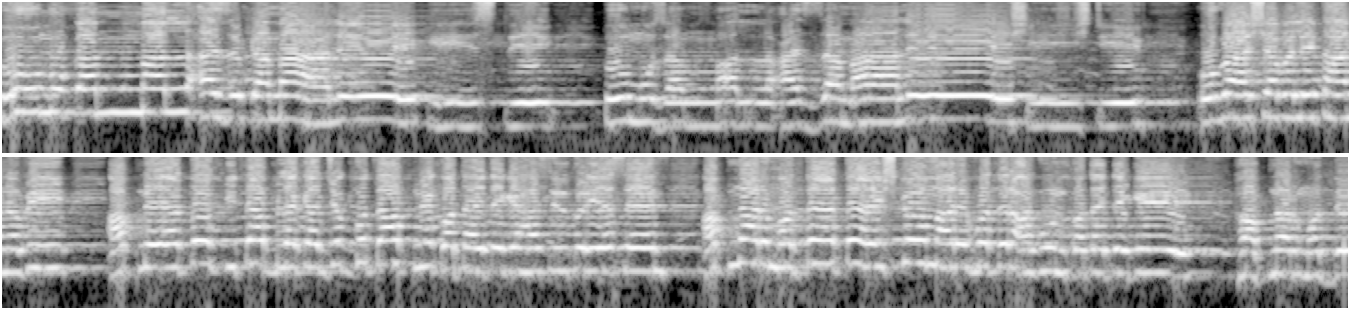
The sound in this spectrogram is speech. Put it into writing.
তু মুকাম্মাল আজ কামালে কিস্তি, তু মুজাম্মাল আজ জামালে সৃষ্টি। আপনি এত কিতাব লেখার যোগ্যতা আপনি কোথায় থেকে হাসিল করিয়েছেন? আপনার মধ্যে এত ইস্ক মারিফতের আগুন কোথায় থেকে? আপনার মধ্যে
